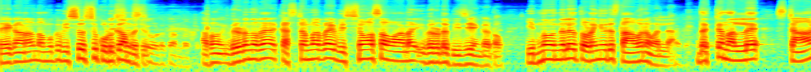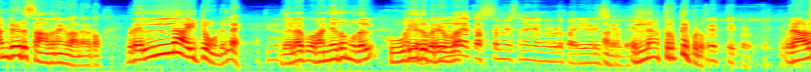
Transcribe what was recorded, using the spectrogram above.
തേക്കാണ്. നമുക്ക് വിശ്വസിച്ച് കൊടുക്കാൻ പറ്റും. അപ്പം ഇവരുടെ എന്ന് പറഞ്ഞാൽ കസ്റ്റമറുടെ വിശ്വാസമാണ് ഇവരുടെ വിജയം കേട്ടോ. ഇന്നോ ഇന്നലെ തുടങ്ങിയ ഒരു സ്ഥാപനമല്ല. ഇതൊക്കെ നല്ല സ്റ്റാൻഡേർഡ് സാധനങ്ങളാണ് കേട്ടോ. ഇവിടെ എല്ലാ ഐറ്റവും ഉണ്ട് അല്ലേ വില കുറഞ്ഞത് മുതൽ കൂടിയത് വരെയുള്ള എല്ലാ ഞങ്ങൾ ഇവിടെ പരിഗണിച്ചിട്ടുണ്ട്. എല്ലാം തൃപ്തിപ്പെടും. തൃപ്തിപ്പെടും ഒരാൾ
